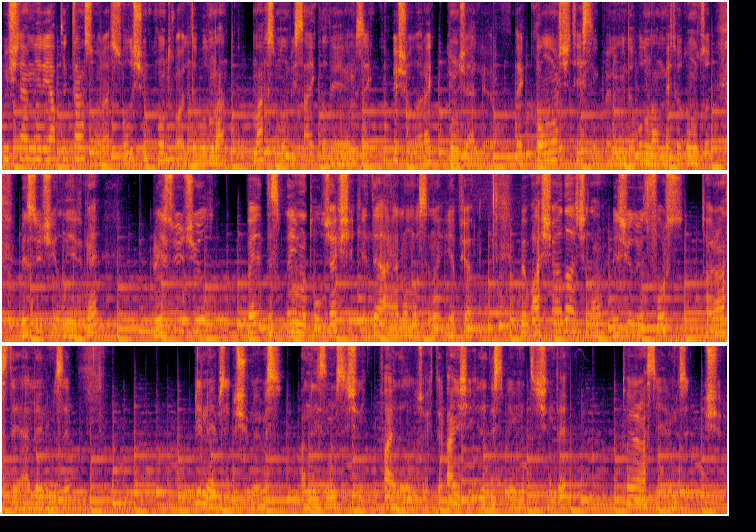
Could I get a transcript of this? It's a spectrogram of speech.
Bu işlemleri yaptıktan sonra Solution Control'de bulunan Maximum Recycle değerimizi 45 olarak güncelliyorum. Ve Converge Testing bölümünde bulunan metodumuzu Residual yerine Residual ve Displacement olacak şekilde ayarlamasını yapıyorum. Ve aşağıda açılan Residual Force Tolerance değerlerimizi bir nebze düşürmemiz analizimiz için faydalı olacaktır. Aynı şekilde Displacement için de tolerans değerimizi düşürüyorum.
